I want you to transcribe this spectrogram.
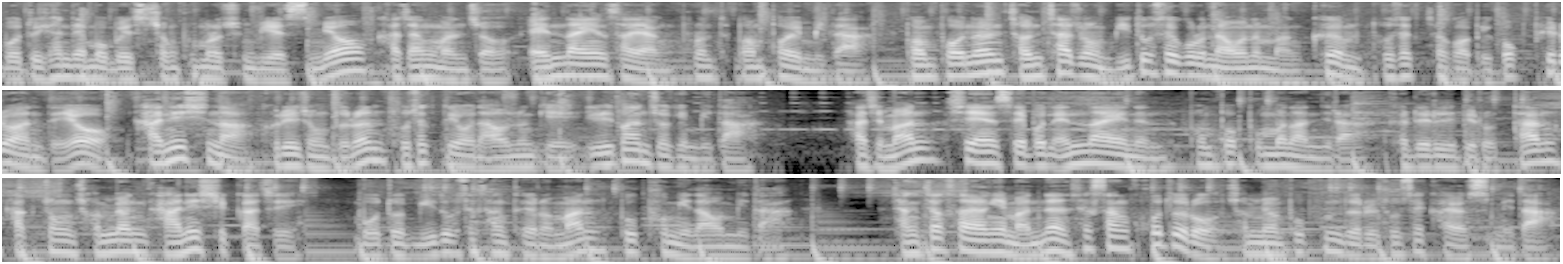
모두 현대모비스 정품으로 준비했으며 가장 먼저 N9 사양 프론트 범퍼입니다. 범퍼는 전차종 미도색으로 나오는 만큼 도색 작업이 꼭 필요한데요. 가니시나 그릴 정도는 도색되어 나오는 게 일반적입니다. 하지만 CN7 N9은 범퍼뿐만 아니라 그릴을 비롯한 각종 전면 가니시까지 모두 미도색 상태로만 부품이 나옵니다. 장착 사양에 맞는 색상 코드로 전면 부품들을 도색하였습니다.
